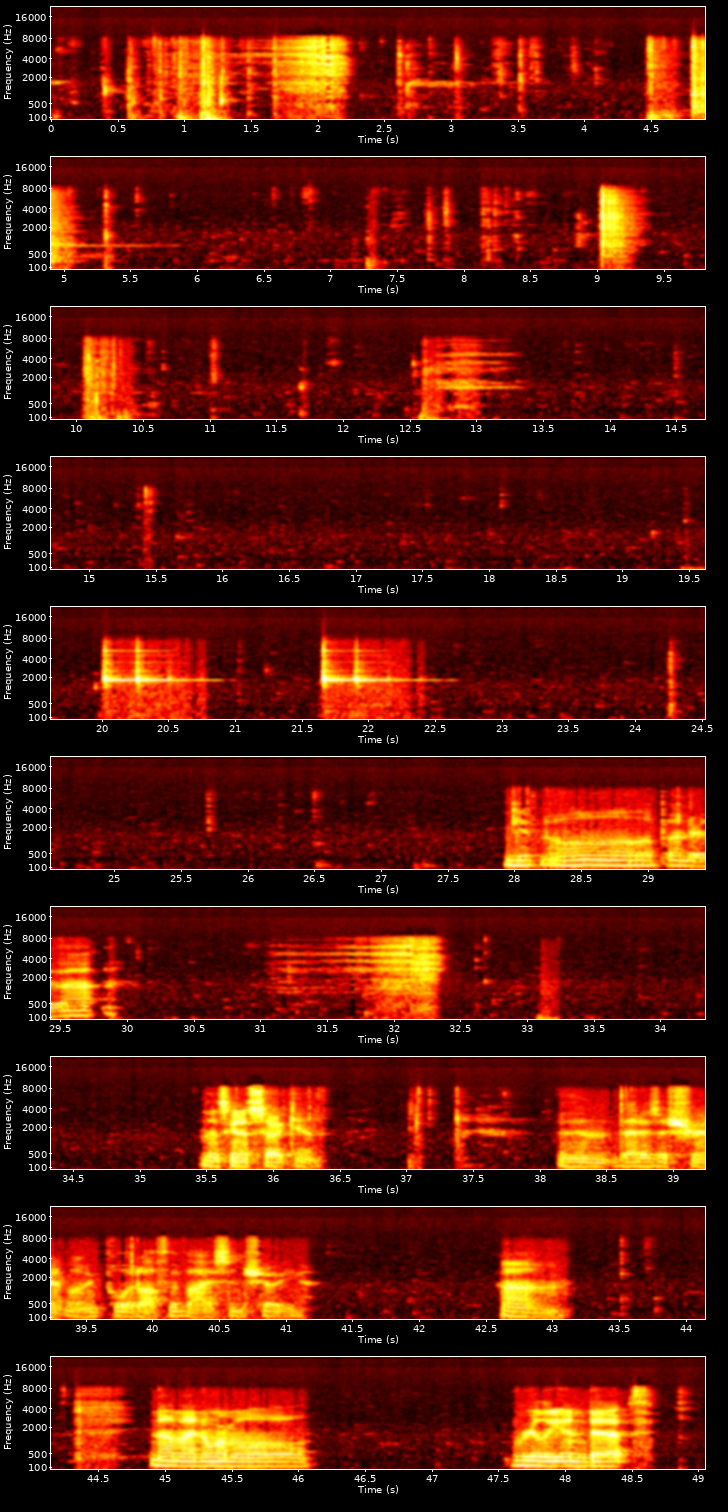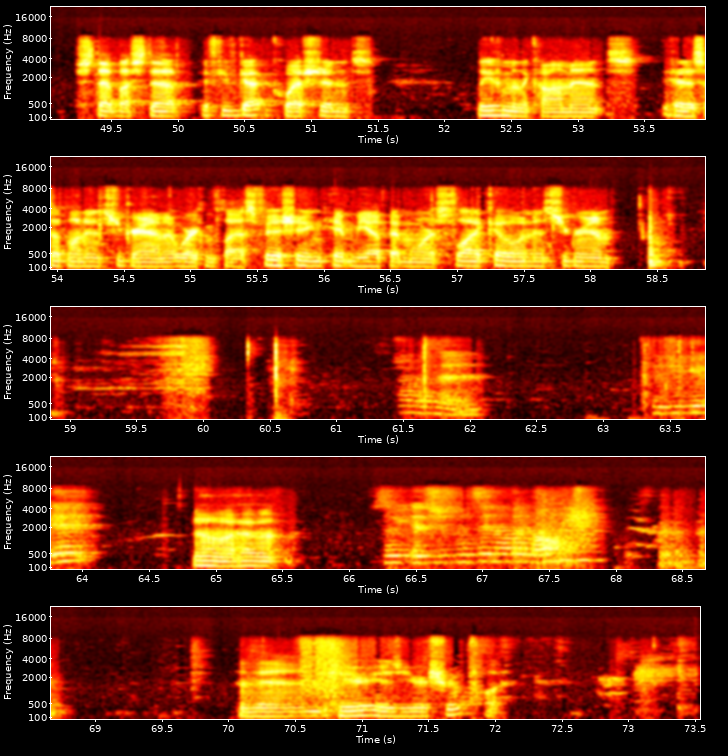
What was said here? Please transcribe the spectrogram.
Getting all up under that. And that's going to soak in. And that is a shrimp. Let me pull it off the vise and show you. Um, not my normal, really in-depth, step-by-step. If you've got questions, leave them in the comments. Hit us up on Instagram at Working Class Fishing. Hit me up at Morris Fly Co on Instagram. Jonathan, did you get it? No, I haven't. So it's just been sitting out there melting? And then here is your shrimp fly.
